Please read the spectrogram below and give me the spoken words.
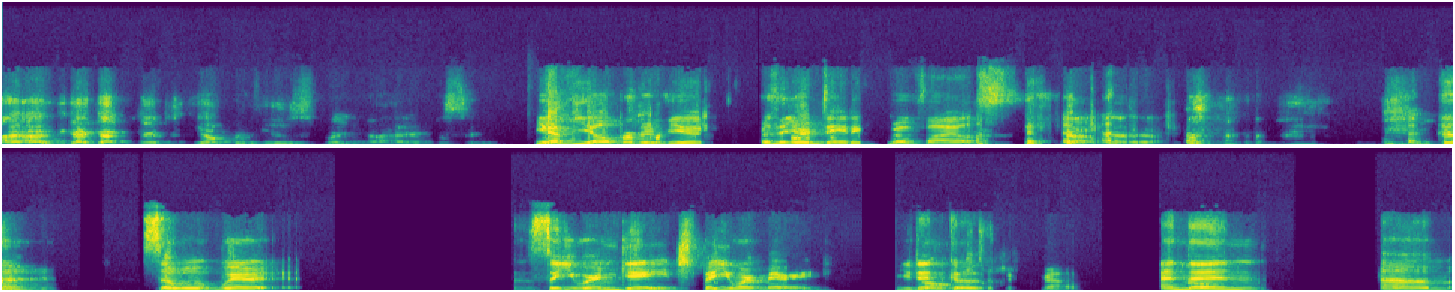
I, think I got good Yelp reviews, but you know, I will see. You have Yelp reviews for your dating profile. yeah, yeah, yeah. so where so you were engaged, but you weren't married. You didn't no. go the route. And no. then um,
